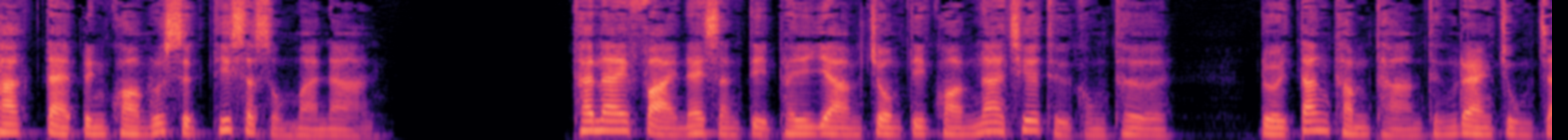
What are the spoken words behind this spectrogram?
หากแต่เป็นความรู้สึกที่สะสมมานาน ทนายฝ่ายนายสันติพยายามโจมตีความน่าเชื่อถือของเธอ โดยตั้งคำถามถึงแรงจูงใจ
